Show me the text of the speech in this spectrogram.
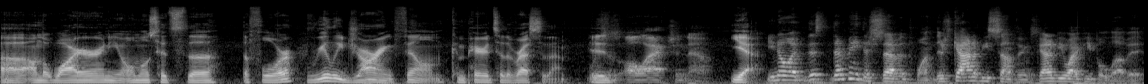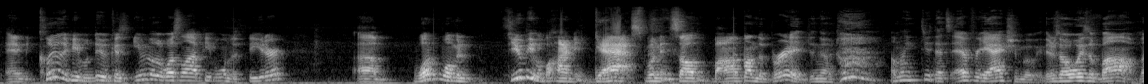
uh, on the wire and he almost hits the, the floor. Really jarring film compared to the rest of them. It Which is, is all action now. yeah. You know what? This they made their seventh one. There's got to be something. There's got to be why people love it, and clearly people do because even though there wasn't a lot of people in the theater, um, one woman, few people behind me gasped when they saw the bomb on the bridge, and they're like, "I'm like, dude, that's every action movie. There's always a bomb.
